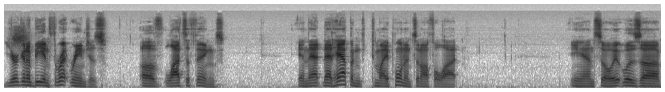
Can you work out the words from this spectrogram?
you're going to be in threat ranges of lots of things. And that that happened to my opponents an awful lot. And so it was uh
